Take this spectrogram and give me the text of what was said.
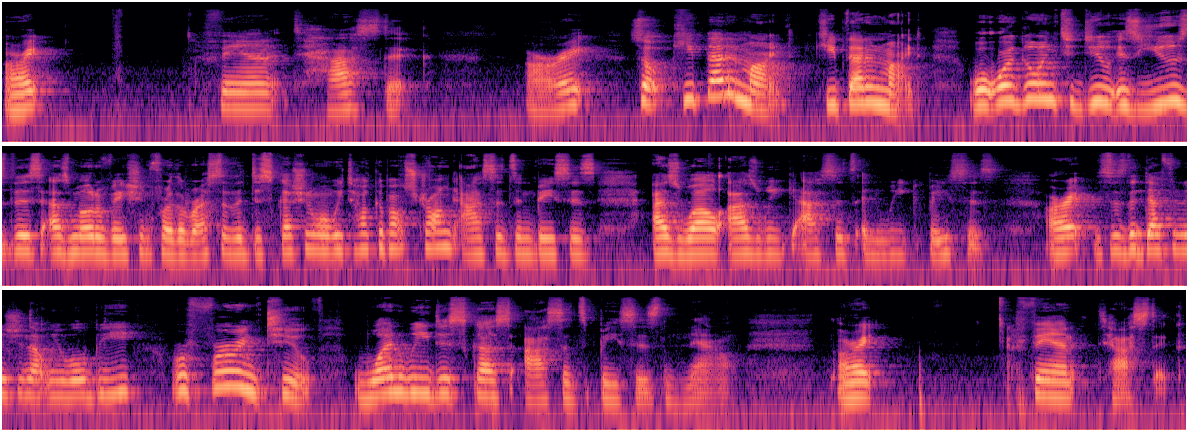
All right, fantastic. All right, so keep that in mind. Keep that in mind. What we're going to do is use this as motivation for the rest of the discussion when we talk about strong acids and bases as well as weak acids and weak bases. All right, this is the definition that we will be referring to when we discuss acids, bases now. All right, fantastic.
